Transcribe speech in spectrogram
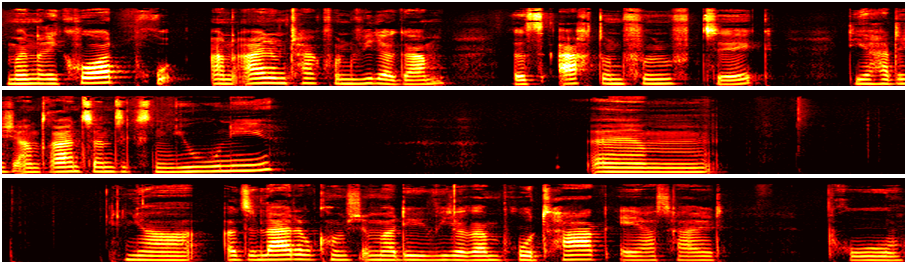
mein Rekord pro, an einem Tag von Wiedergaben ist 58. Die hatte ich am 23. Juni. Ähm, ja, also leider bekomme ich immer die Wiedergaben pro Tag. Erst halt pro,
